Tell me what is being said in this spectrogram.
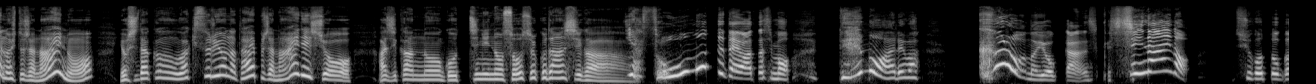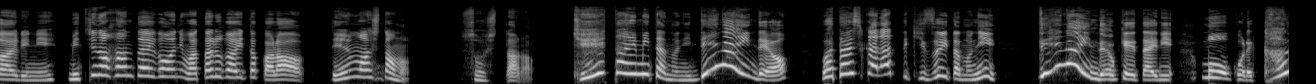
係の人じゃないの？吉田くん浮気するようなタイプじゃないでしょうアジカンのごっちにの装飾男子が。いや、そう思ってたよ、私も。でもあれは、黒の予感しかしないの仕事帰りに、道の反対側に渡るがいたから、電話したの。そしたら、携帯見たのに出ないんだよ私からって気づいたのに、出ないんだよ、携帯に。もうこれ完全に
